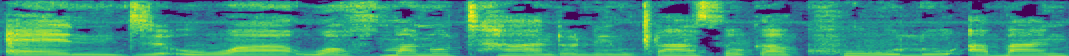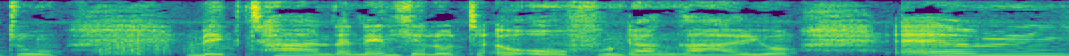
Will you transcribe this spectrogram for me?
And wa- wafumana uthando nenkxaso kakhulu. Abantu bekuthanda nendlela ofunda ngayo. Um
